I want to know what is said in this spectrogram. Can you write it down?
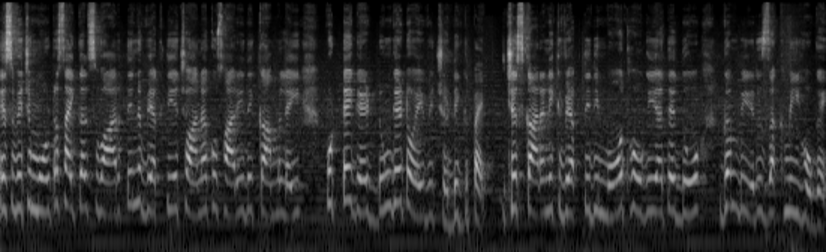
ਇਸ ਵਿੱਚ ਮੋਟਰਸਾਈਕਲ ਸਵਾਰ ਤਿੰਨ ਵਿਅਕਤੀ ਅਚਾਨਕ ਉਸਾਰੀ ਦੇ ਕੰਮ ਲਈ ਪੁੱਟੇ ਗਏ, ਡੂੰਘੇ ਟੋਏ ਵਿੱਚ ਡਿੱਗ ਪਏ, ਜਿਸ ਕਾਰਨ ਇੱਕ ਵਿਅਕਤੀ ਦੀ ਮੌਤ ਹੋ ਗਈ ਅਤੇ ਦੋ ਗੰਭੀਰ ਜ਼ਖਮੀ ਹੋ ਗਏ।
